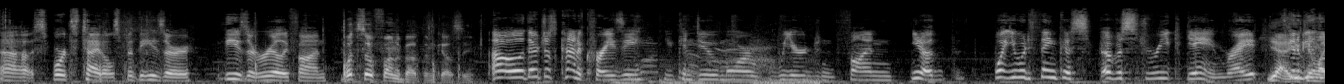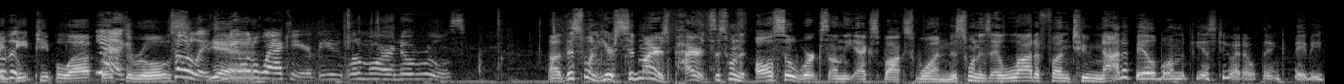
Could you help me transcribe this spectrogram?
uh, sports titles, but these are these are really fun. What's so fun about them, Kelsey? Oh, they're just kind of crazy. You can do more weird and fun, you know, what you would think of a street game, right? Yeah, it's you be can a little like bit, beat people up, yeah, break the rules. Totally, it's yeah. be a little wackier, be a little more no rules. Uh, this one here, Sid Meier's Pirates. This one also works on the Xbox One. This one is a lot of fun too. Not available on the PS2, I don't think. Maybe.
